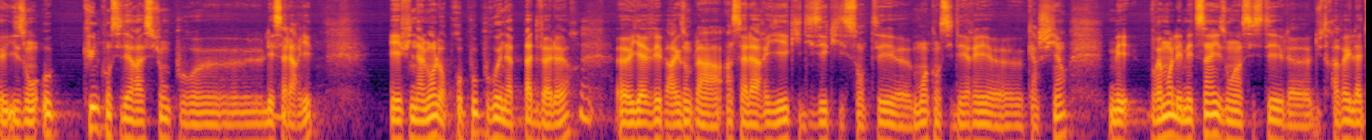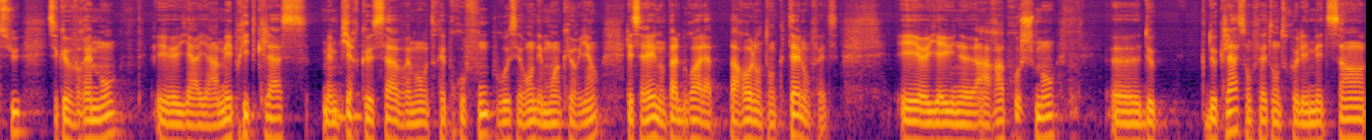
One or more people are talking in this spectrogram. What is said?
euh, ils n'ont aucune considération pour les salariés. Et finalement, leur propos pour eux n'a pas de valeur. Mm. Il y avait par exemple un, salarié qui disait qu'il se sentait moins considéré qu'un chien. Mais vraiment, les médecins, ils ont insisté du travail là-dessus. C'est que vraiment, il y, a un mépris de classe, même pire que ça, vraiment très profond. Pour eux, c'est vraiment des moins que rien. Les salariés n'ont pas le droit à la parole en tant que tel, en fait. Et euh, il y a un rapprochement euh, de, classe, en fait, entre les médecins,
